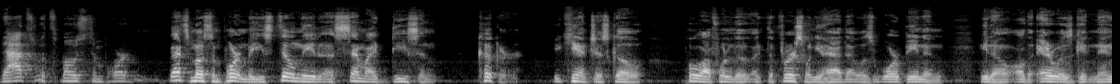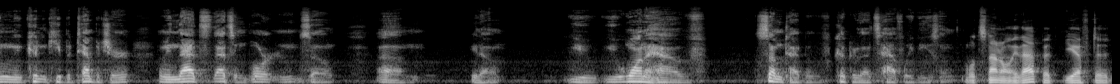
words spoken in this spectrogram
That's what's most important. That's most important, but you still need a semi decent cooker. You can't just go pull off one of the like the first one you had that was warping and you know all the air was getting in and you couldn't keep a temperature. I mean that's that's important. So um, you know you you want to have some type of cooker that's halfway decent. Well, it's not only that, but you have to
